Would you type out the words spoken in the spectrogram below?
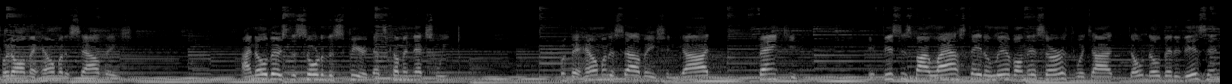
put on the helmet of salvation. I know there's the sword of the Spirit that's coming next week. But the helmet of salvation, God, thank you if this is my last day to live on this earth, which I don't know that it isn't,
